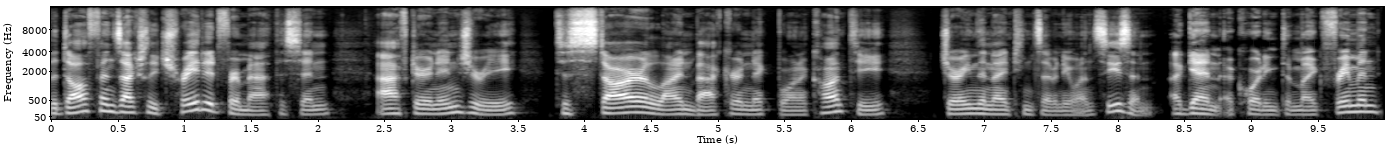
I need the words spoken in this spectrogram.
The Dolphins actually traded for Matheson after an injury to star linebacker Nick Buoniconti during the 1971 season. Again, according to Mike Freeman,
